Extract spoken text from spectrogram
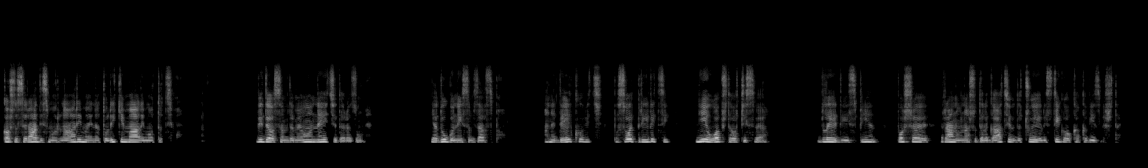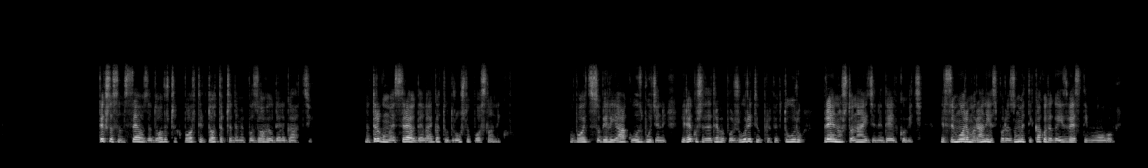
kao što se radi s mornarima i na tolikim malim otocima. Video sam da me on neće da razume. Ja dugo nisam zaspao, a Nedeljković, po svoj prilici, nije uopšte oči sveo. Bled i ispijen, pošao je rano u našu delegaciju da čuje ili stigao kakav izveštaj. Tek što sam seo za doručak, portir dotrče da me pozove u delegaciju. Na trgu mu je sreo delegat u društvu poslanikov. Obojice su bili jako uzbuđeni i rekoše da treba požuriti u prefekturu pre no što najđe Nedeljković, jer se moramo ranije sporazumeti kako da ga izvestimo o ovome.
